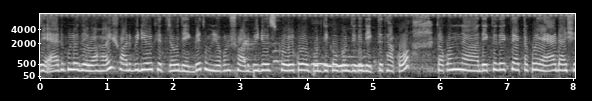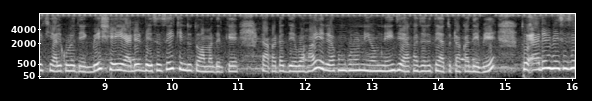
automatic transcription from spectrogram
যে অ্যাডগুলো দেওয়া হয় শর্ট ভিডিওর ক্ষেত্রেও দেখবে। তুমি যখন শর্ট ভিডিও স্ক্রোল করে ওপর দিকে ওপর দিকে দেখতে থাকো, তখন দেখতে দেখতে একটা করে অ্যাড আসে, খেয়াল করে দেখবে। সেই অ্যাডের বেসিসেই কিন্তু তো আমাদেরকে টাকাটা দেওয়া হয়। এরকম কোনো নিয়ম নেই যে এক হাজারেতে এত টাকা দেবে। তো অ্যাডের বেসিসে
